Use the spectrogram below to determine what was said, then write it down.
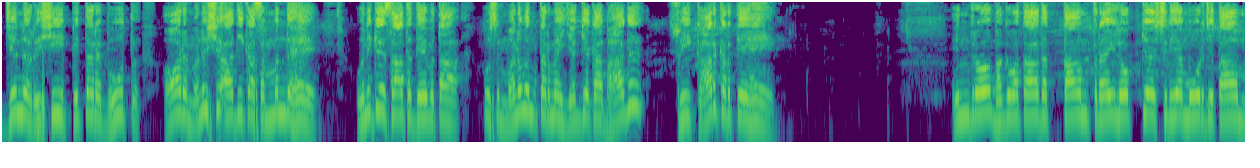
जिन ऋषि, पितर, भूत और मनुष्य आदि का संबंध है, उनके साथ देवता उस मनवंतर में यज्ञ का भाग स्वीकार करते हैं। इंद्रो भगवता दत्ताम त्रैलोक्य श्रिय मूर्जिताम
